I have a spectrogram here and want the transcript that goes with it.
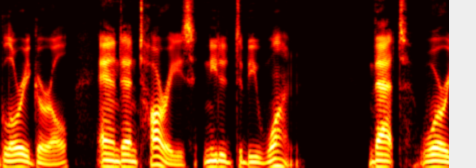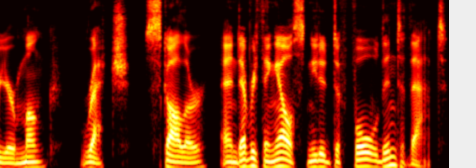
Glory Girl, and Antares needed to be one. That warrior monk, wretch, scholar, and everything else needed to fold into that.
